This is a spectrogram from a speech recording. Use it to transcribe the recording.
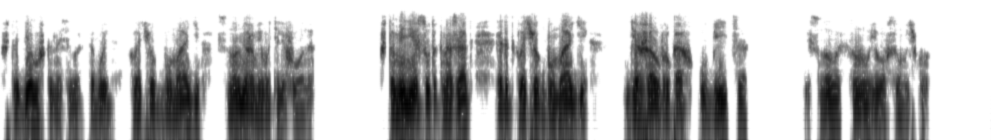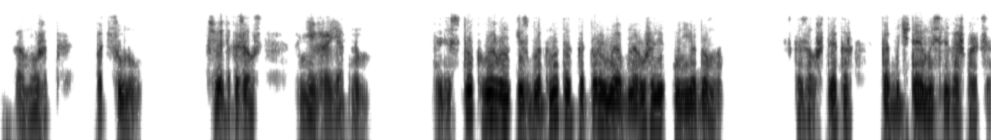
что девушка носила с собой клочок бумаги с номером его телефона. Что менее суток назад этот клочок бумаги держал в руках убийца и снова сунул его в сумочку. А может, подсунул? Все это казалось невероятным. Листок вырван из блокнота, который мы обнаружили у нее дома, сказал Штекер, как бы читая мысли Гашпорца.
